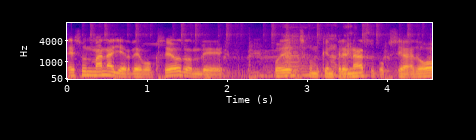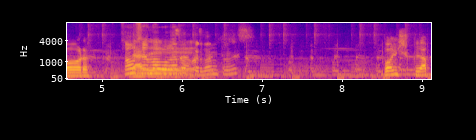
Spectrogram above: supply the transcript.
Es un manager de boxeo donde puedes como que entrenar a tu boxeador. ¿Cómo se llama, abogado? Perdón, otra vez. Punch Club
